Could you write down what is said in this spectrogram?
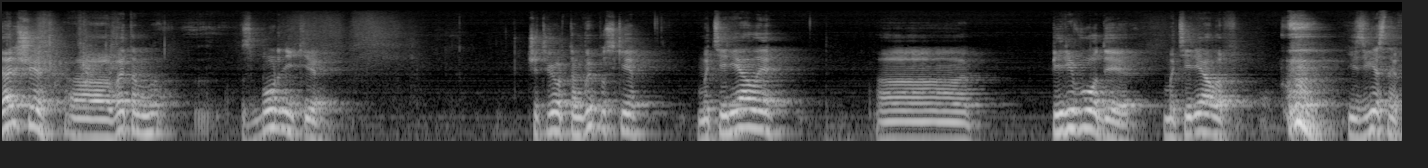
Дальше э, в этом сборнике, в четвертом выпуске, материалы, э, переводы материалов известных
